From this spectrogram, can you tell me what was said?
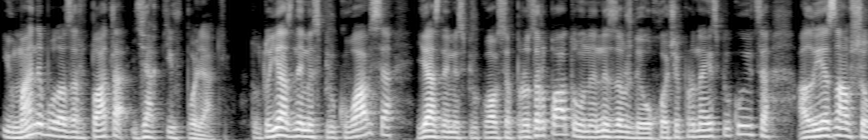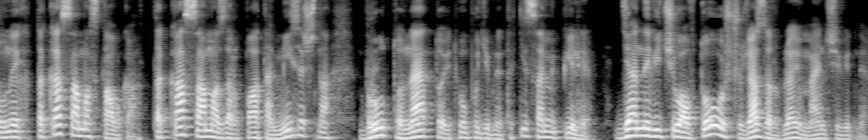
і в мене була зарплата, як і в поляків. Тобто я з ними спілкувався, я з ними спілкувався про зарплату, вони не завжди охоче про неї спілкуються, але я знав, що у них така сама ставка, така сама зарплата місячна, брутто, нетто і тому подібне, такі самі пільги. Я не відчував того, що я заробляю менше від них.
